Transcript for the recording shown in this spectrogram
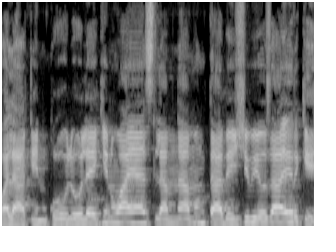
ولکن قولو لیکن وای اسلمنا مونږ تابع شوی او ظاهر کې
